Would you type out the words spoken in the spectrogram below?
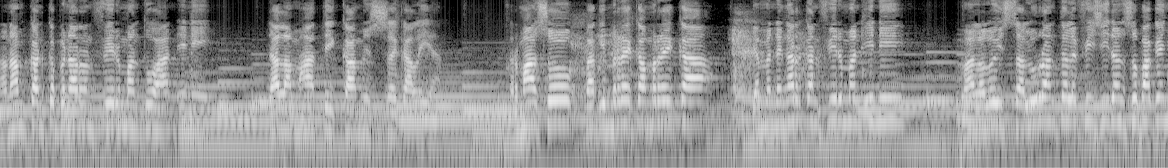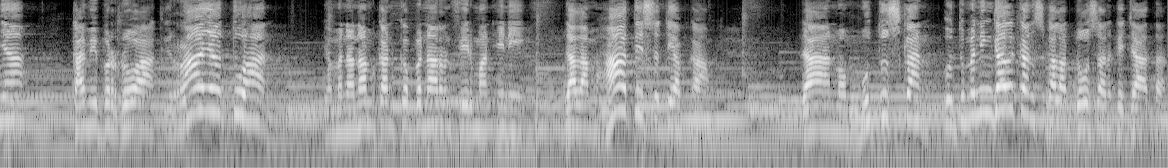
Nanamkan kebenaran firman Tuhan ini dalam hati kami sekalian. Termasuk bagi mereka-mereka yang mendengarkan firman ini melalui saluran televisi dan sebagainya. Kami berdoa kiranya Tuhan yang menanamkan kebenaran firman ini dalam hati setiap kami. Dan memutuskan untuk meninggalkan segala dosa dan kejahatan.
